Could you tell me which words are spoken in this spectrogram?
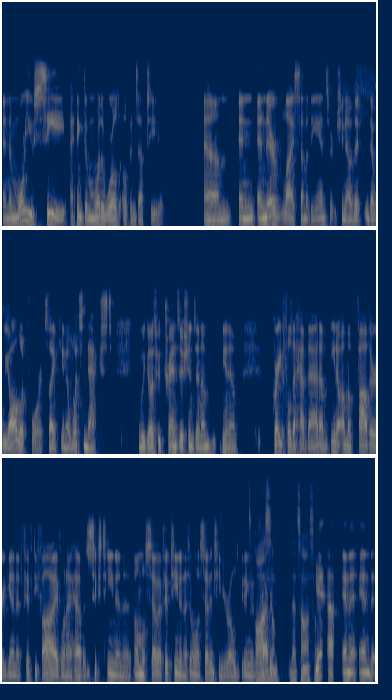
and the more you see, I think the more the world opens up to you. Um, and and there lies some of the answers, you know, that that we all look for. It's like, you know, what's next? And we go through transitions, and I'm, you know, grateful to have that. I'm, you know, I'm a father again at 55 when I have a 16 and a almost seven, 15 and a almost 17 year old getting That's awesome. That's awesome. Yeah, and and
